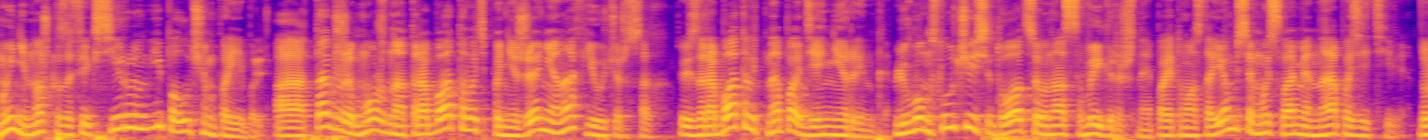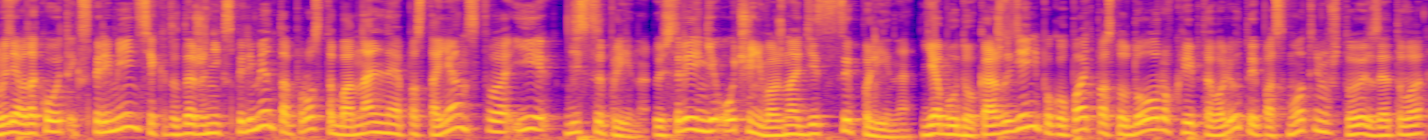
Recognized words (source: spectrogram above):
мы немножко зафиксируем и получим прибыль. А также можно отрабатывать понижение на фьючерсах, то есть зарабатывать на падении рынка. В любом случае ситуация у нас выигрышная, поэтому остаемся мы с вами на позитиве. Друзья, вот такой вот экспериментик, это даже не эксперимент, а просто банальное постоянство и дисциплина. То есть в трейдинге очень важна дисциплина. Я буду каждый день покупать по 100 долларов криптовалюты и посмотрим, что из этого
